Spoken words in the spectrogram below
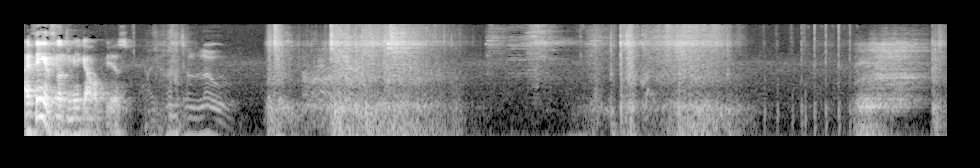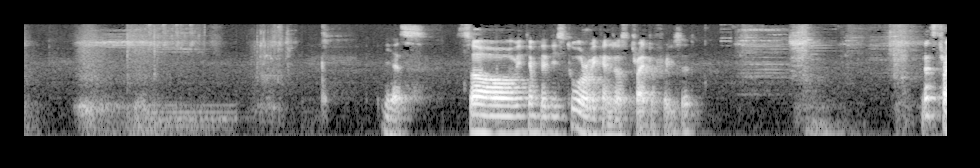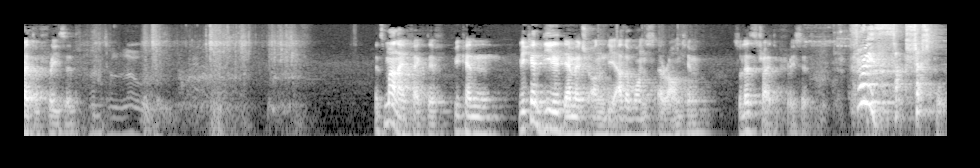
I think it's not mega obvious. Yes. So we can play these two or we can just try to freeze it. Let's try to freeze it. It's mana effective. We can we can deal damage on the other ones around him. So let's try to freeze it. Freeze successful.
